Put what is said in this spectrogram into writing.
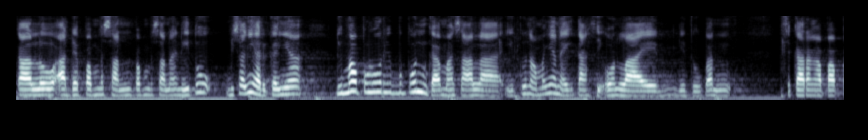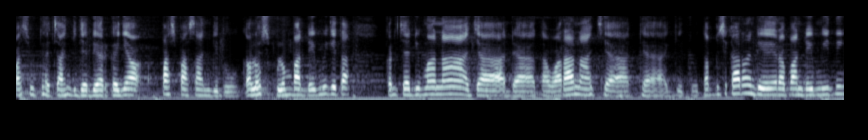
kalau ada pemesanan-pemesanan itu misalnya harganya 50 ribu pun nggak masalah. Itu namanya naik taksi online gitu kan. Sekarang apa-apa sudah canggih jadi harganya pas-pasan gitu. Kalau sebelum pandemi kita kerja di mana aja ada tawaran aja ada gitu. Tapi sekarang di era pandemi ini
